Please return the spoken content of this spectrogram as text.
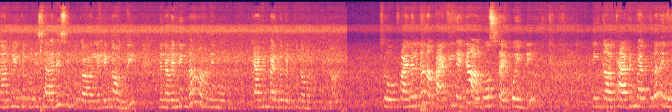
దాంట్లో ఇంకా కొన్ని శారీస్ ఇంకొక లెహెంగా ఉంది. నేను అవన్నీ కూడా నేను క్యాబిన్ బ్యాగ్లో పెట్టుకుందాం అనుకుంటున్నా. సో ఫైనల్గా నా ప్యాకింగ్ అయితే ఆల్మోస్ట్ అయిపోయింది. ఇంకా క్యాబిన్ బ్యాగ్ కూడా నేను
